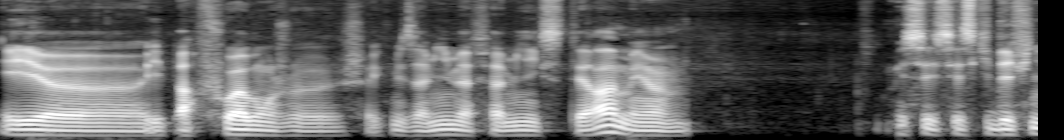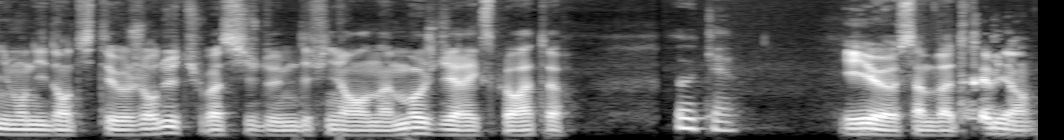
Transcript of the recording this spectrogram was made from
Et, euh, et parfois, bon, je, je suis avec mes amis, ma famille, etc. Mais, euh, mais c'est ce qui définit mon identité aujourd'hui, tu vois. Si je devais me définir en un mot, je dirais explorateur. Ok. Et euh, ça me va très bien.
